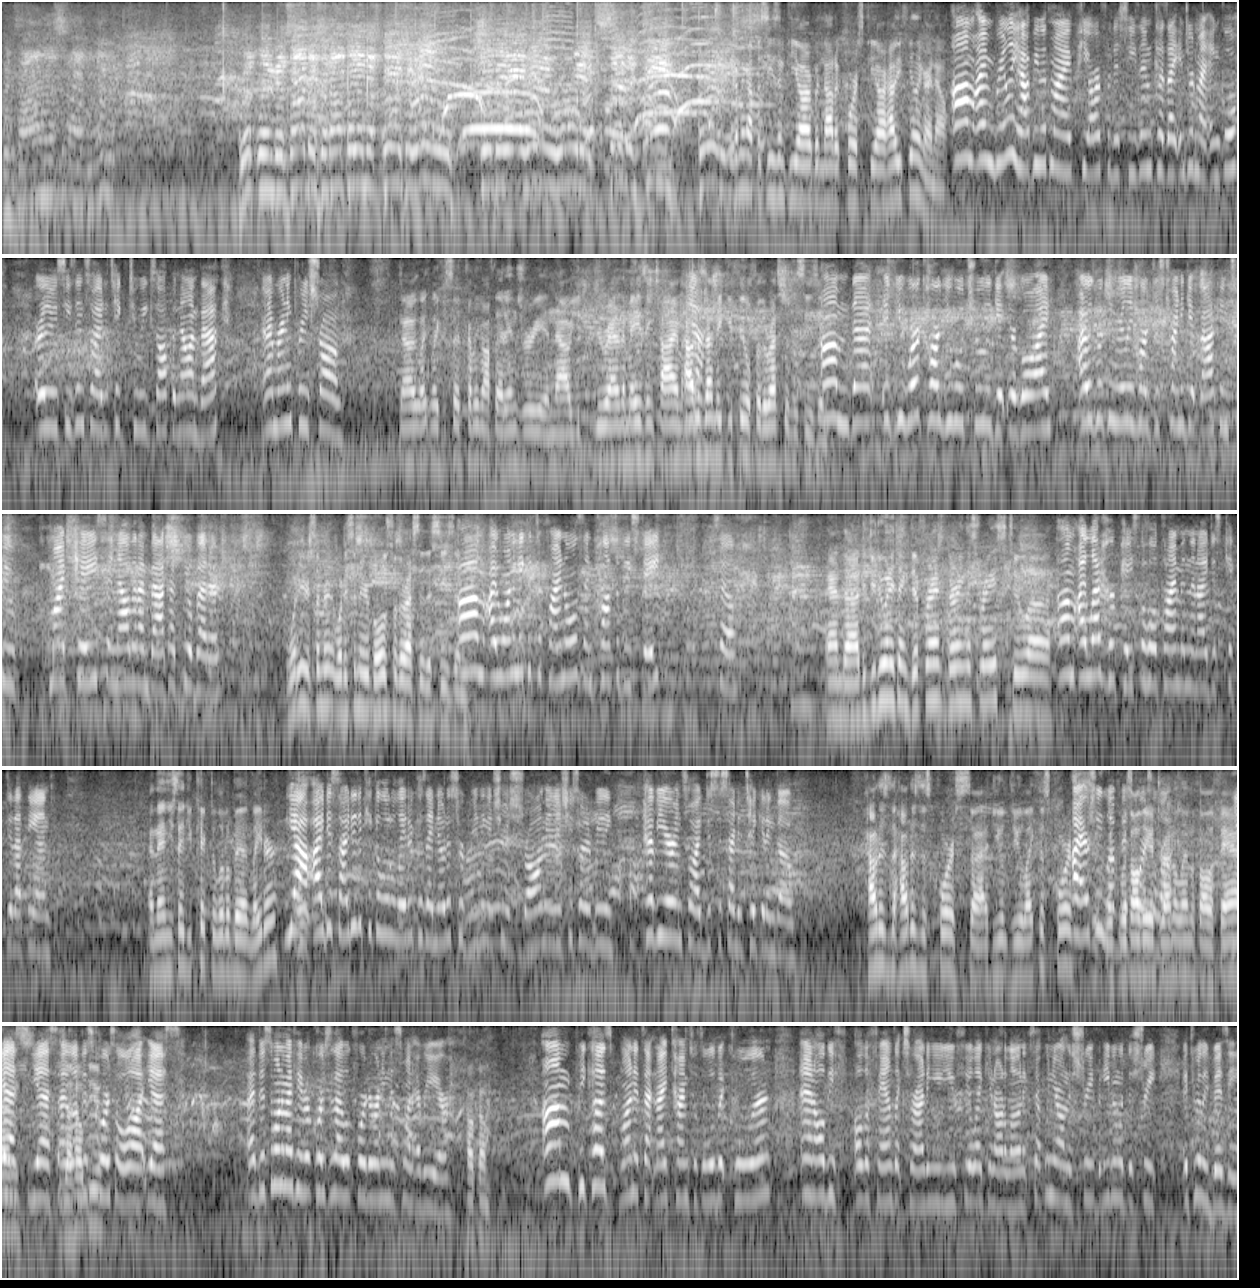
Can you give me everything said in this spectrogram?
Gonsalves of Liverpool. Brooklyn Gonsalves about to win the course around. She'll be winning right at 17 Coming off a season PR, but not a course PR. How are you feeling right now? Um, I'm really happy with my PR for this season because I injured my ankle earlier this season, so I had to take two weeks off, but now I'm back and I'm running pretty strong. Now, like, like you said, coming off that injury, and now you, you ran an amazing time. How does that make you feel for the rest of the season? Um, that if you work hard, you will truly get your goal. I, I was working really hard just trying to get back into my pace, and now that I'm back, I feel better. what are your some of, What are some of your goals for the rest of the season? Um, I want to make it to finals and possibly state. So, and uh, did you do anything different during this race to? Uh, um, I let her pace the whole time, and then I just kicked it at the end. And then you said you kicked a little bit later. Yeah, I decided to kick a little later because I noticed her breathing and she was strong, and then she started breathing heavier, and so I just decided to take it and go. How does the How does this course? Uh, do you Do you like this course? I actually with, love with this with all the course a lot. adrenaline, with all the fans. Yes, yes, Does I love this you? course a lot. Yes, uh, this is one of my favorite courses. I look forward to running this one every year. How come? Um, because one, it's at nighttime, so it's a little bit cooler, and all the all the fans like surrounding you. You feel like you're not alone, except when you're on the street. But even with the street, it's really busy.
